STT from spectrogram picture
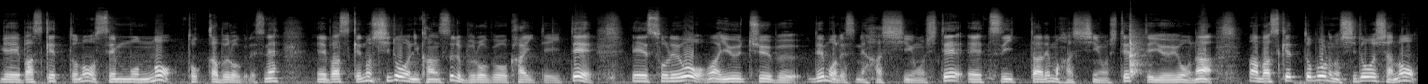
えーバスケットの専門の特化ブログですね、えーバスケの指導に関するブログを書いていて、えそれを、まあ、YouTube でもですね、発信をして、えー Twitter でも発信をしてっていうような、まあ、バスケットボールの指導者の、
